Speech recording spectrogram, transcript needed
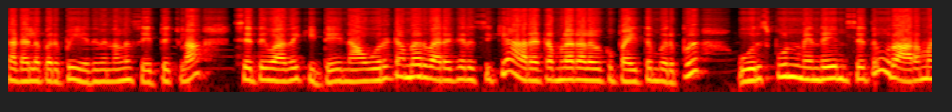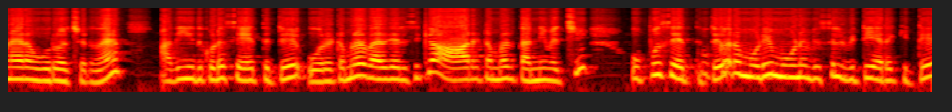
கடலைப்பருப்பு எது வேணாலும் சேர்த்துக்கலாம். சேர்த்து வதக்கிட்டு நான் ஒரு டம்ளர் வரகரிசிக்கு அரை டம்ளர் அளவுக்கு பைத்தம் பருப்பு ஒரு ஸ்பூன் வெந்தயம் சேர்த்து ஒரு அரை மணி நேரம் ஊற வச்சிருந்தேன். அதையும் இது கூட சேர்த்துட்டு ஒரு டம்ளர் வரகரிசிக்கு ஆறு டம்ளர் தண்ணி வச்சு உப்பு சேர்த்துட்டு ஒரு முடி மூணு விசில் விட்டு இறக்கிட்டு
